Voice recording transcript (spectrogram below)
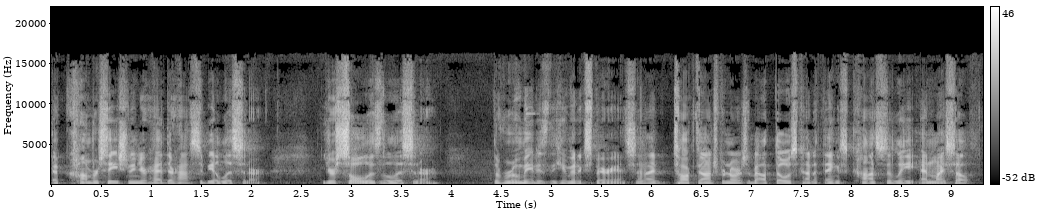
a conversation in your head, there has to be a listener. Your soul is the listener. The roommate is the human experience. And I talk to entrepreneurs about those kind of things constantly, and myself.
